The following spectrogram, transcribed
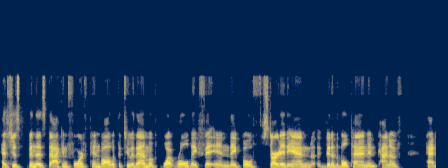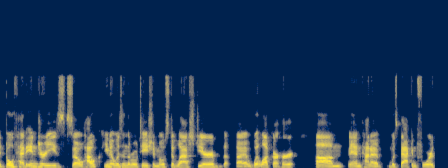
Has just been this back and forth pinball with the two of them of what role they fit in. They both started and been in the bullpen and kind of had both had injuries. So Houck, you know was in the rotation most of last year. Uh, Whitlock got hurt um, and kind of was back and forth.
